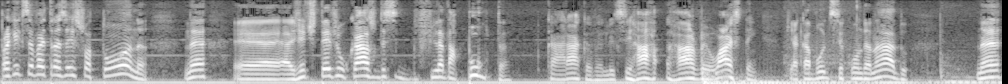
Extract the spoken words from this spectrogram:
Pra que, que você vai trazer isso à tona? Né? É, a gente teve o caso desse filho da puta, caraca, velho, esse Har Harvey Weinstein, que acabou de ser condenado, né?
